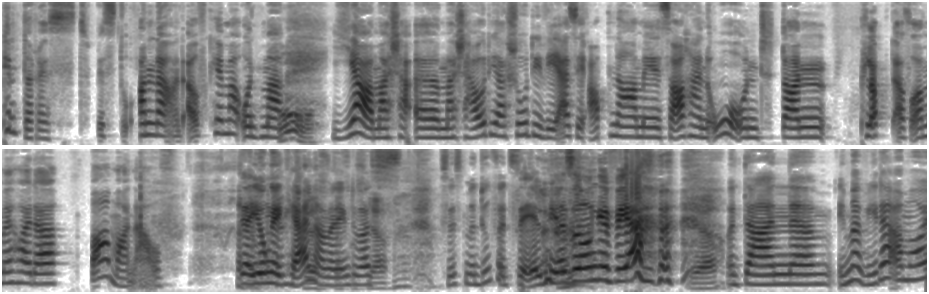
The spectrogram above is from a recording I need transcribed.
Pinterest bist du online und aufgekommen und man, oh. ja, man, scha äh, man schaut ja schon diverse Abnahmesachen an und dann ploppt auf einmal halt ein Barmann auf. Der junge Kerl, aber denkt, was, ja. was willst mir du erzählen hier so ungefähr? Ja. Und dann ähm, immer wieder einmal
